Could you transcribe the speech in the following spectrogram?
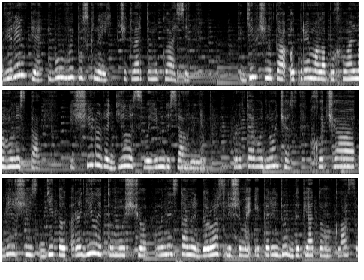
Віринки був випускний в четвертому класі. Дівчинка отримала похвального листа і щиро раділа своїм досягненням. Проте водночас хоча більшість діток раділи тому, що вони стануть дорослішими і перейдуть до п'ятого класу,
